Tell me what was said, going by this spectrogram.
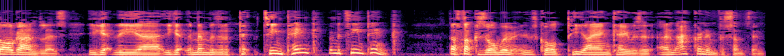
Dog handlers. You get the uh, you get the members of the P- Team Pink. Remember Team Pink? That's not because all women. It was called PINK. Was a, an acronym for something.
